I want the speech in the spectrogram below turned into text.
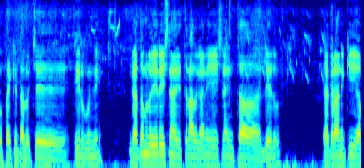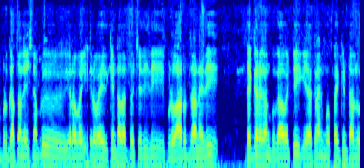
ముప్పై క్వింటాలు వచ్చే తీరుగుంది గతంలో ఏరేసిన విత్తనాలు కానీ వేసిన ఇంత లేదు. ఎకరానికి అప్పుడు గతంలో వేసినప్పుడు ఇరవై ఇరవై ఐదు క్వింటాలు అట్లా వచ్చేది. ఇది ఇప్పుడు ఆరుద్ర అనేది దగ్గర కనుపు కాబట్టి ఎకరానికి ముప్పై క్వింటాలు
